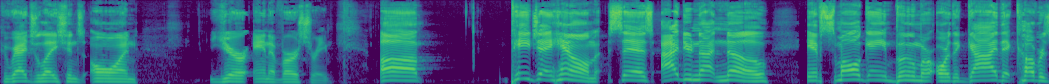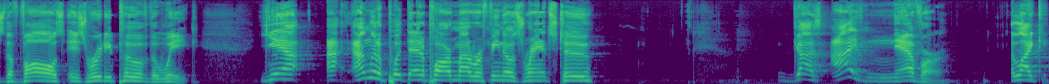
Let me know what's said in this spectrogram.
Congratulations on your anniversary. Uh, PJ Helm says, I do not know if small game boomer or the guy that covers the Vols is Rudy Poo of the week. Yeah, I, am going to put that a part of my Ruffino's rants too. Guys, I've never like,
